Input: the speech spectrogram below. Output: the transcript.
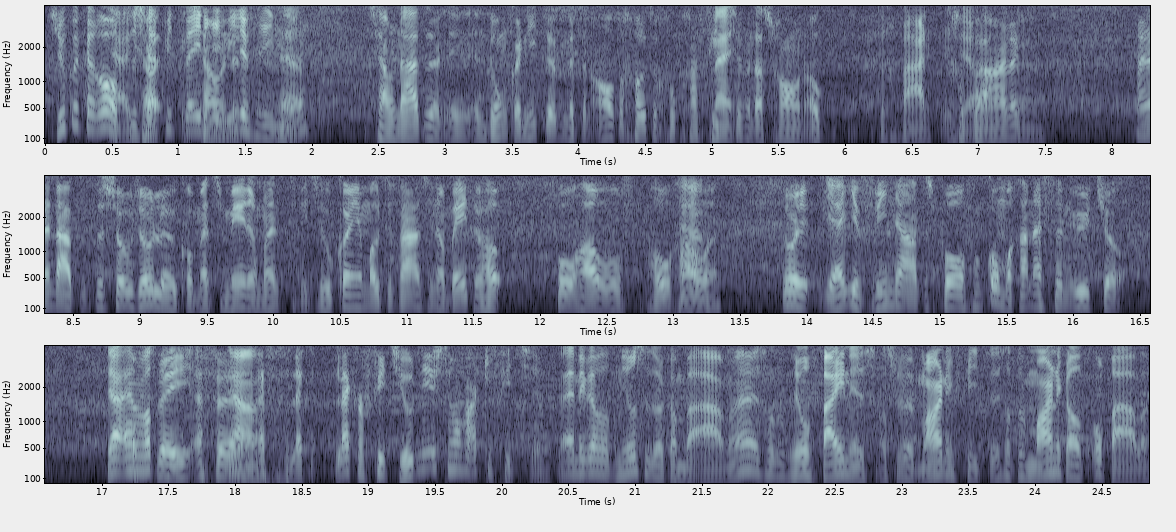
Zoek elkaar op. Ja, dus zou- heb je twee, drie wielervrienden. ja. ik zou inderdaad in, in het donker niet met een al te grote groep gaan fietsen, Nee. maar dat is gewoon ook... Te gevaarlijk. Gevaarlijk. Maar inderdaad, het is sowieso leuk om met z'n meerdere mensen te fietsen. Hoe kan je motivatie nou beter ho- volhouden of hoog houden? Door ja, je vrienden aan te sporen van kom, we gaan even een uurtje Ja, en of wat, twee even, ja. even lekker, lekker fietsen. Je hoeft niet eens heel hard te fietsen. En ik denk dat Niels het ook kan beamen. Is wat het heel fijn is als we met Marnik fietsen, is dat we Marnik altijd ophalen.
